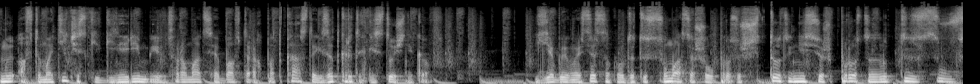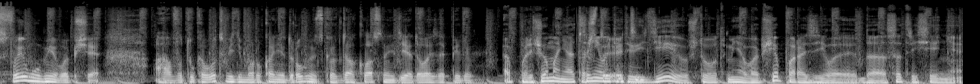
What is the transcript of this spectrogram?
мы автоматически генерим информацию об авторах подкаста из открытых источников я бы ему, естественно, сказал, да ты с ума сошел просто, что ты несешь просто, ну ты в своем уме вообще. А вот у кого-то, видимо, рука не дрогнет, сказал, да, классная идея, давай запилим. А причем они оценивают эту эти... идею, что вот меня вообще поразило до сотрясения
